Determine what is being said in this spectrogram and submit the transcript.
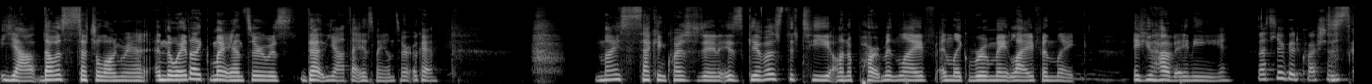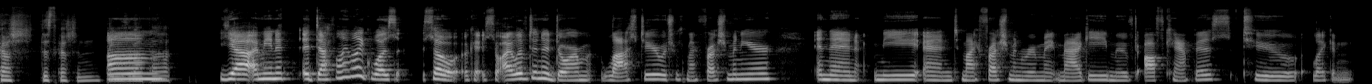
Yeah, that was such a long rant, and the way like my answer was that. Yeah, that is my answer. Okay. My second question is: Give us the tea on apartment life and like roommate life, and like if you have any That's a good question. discuss discussion things Um, about that. Yeah, I mean it it definitely like was so okay, so I lived in a dorm last year, which was my freshman year, and then me and my freshman roommate Maggie moved off campus to like an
